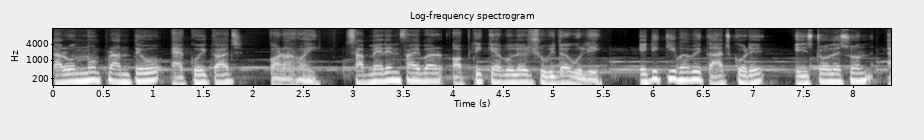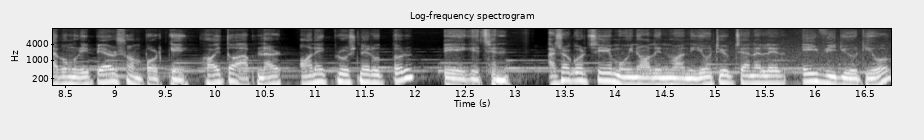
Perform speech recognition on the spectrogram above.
তার অন্য প্রান্তেও একই কাজ করা হয়। সাবমেরিন ফাইবার অপটিক কেবলের সুবিধাগুলি। এটি কীভাবে কাজ করে, ইনস্টলেশন এবং রিপেয়ার সম্পর্কে হয়তো আপনার অনেক প্রশ্নের উত্তর পেয়ে গেছেন। আশা করছি Moin all in one YouTube চ্যানেলের এই ভিডিওটিও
